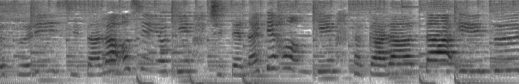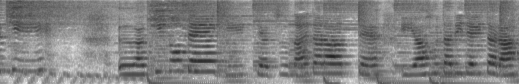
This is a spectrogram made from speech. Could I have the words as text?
移りしたらお仕置きしてない手本気だから大好き浮気の定義手繋いだらっていや二人でいたら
